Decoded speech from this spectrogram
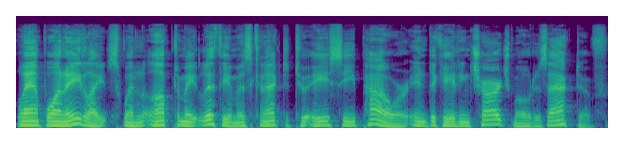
Lamp 1A lights when Optimate Lithium is connected to AC power indicating charge mode is active.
